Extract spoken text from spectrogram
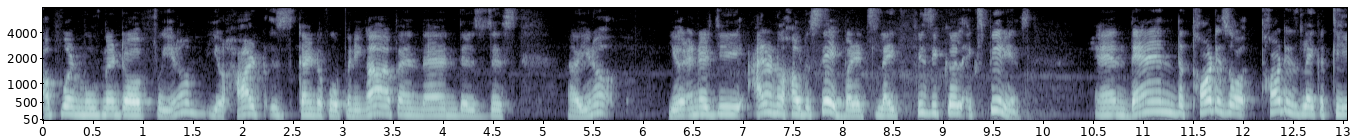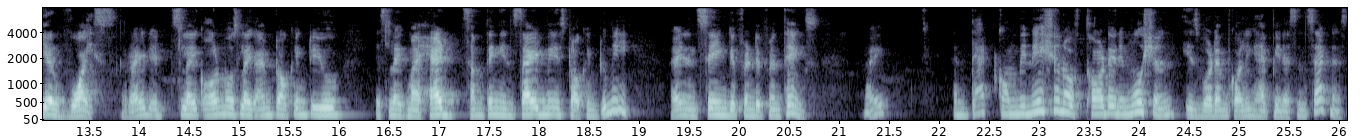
upward movement of you know your heart is kind of opening up and then there's this uh, you know your energy i don't know how to say it but it's like physical experience and then the thought is thought is like a clear voice right? It's like almost like i'm talking to you. It's like my head something inside me is talking to me right? And saying different different things right? And that combination of thought and emotion is what i'm calling happiness and sadness.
